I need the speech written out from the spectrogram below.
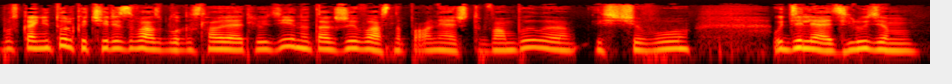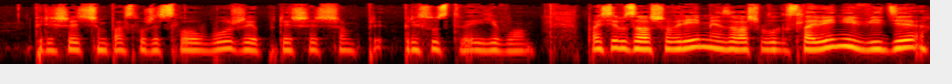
Пускай не только через вас благословляет людей, но также и вас наполняет, чтобы вам было из чего уделять людям пришедшим послушать Слово Божие, пришедшим присутствие Его. Спасибо за ваше время, за ваше благословение в виде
